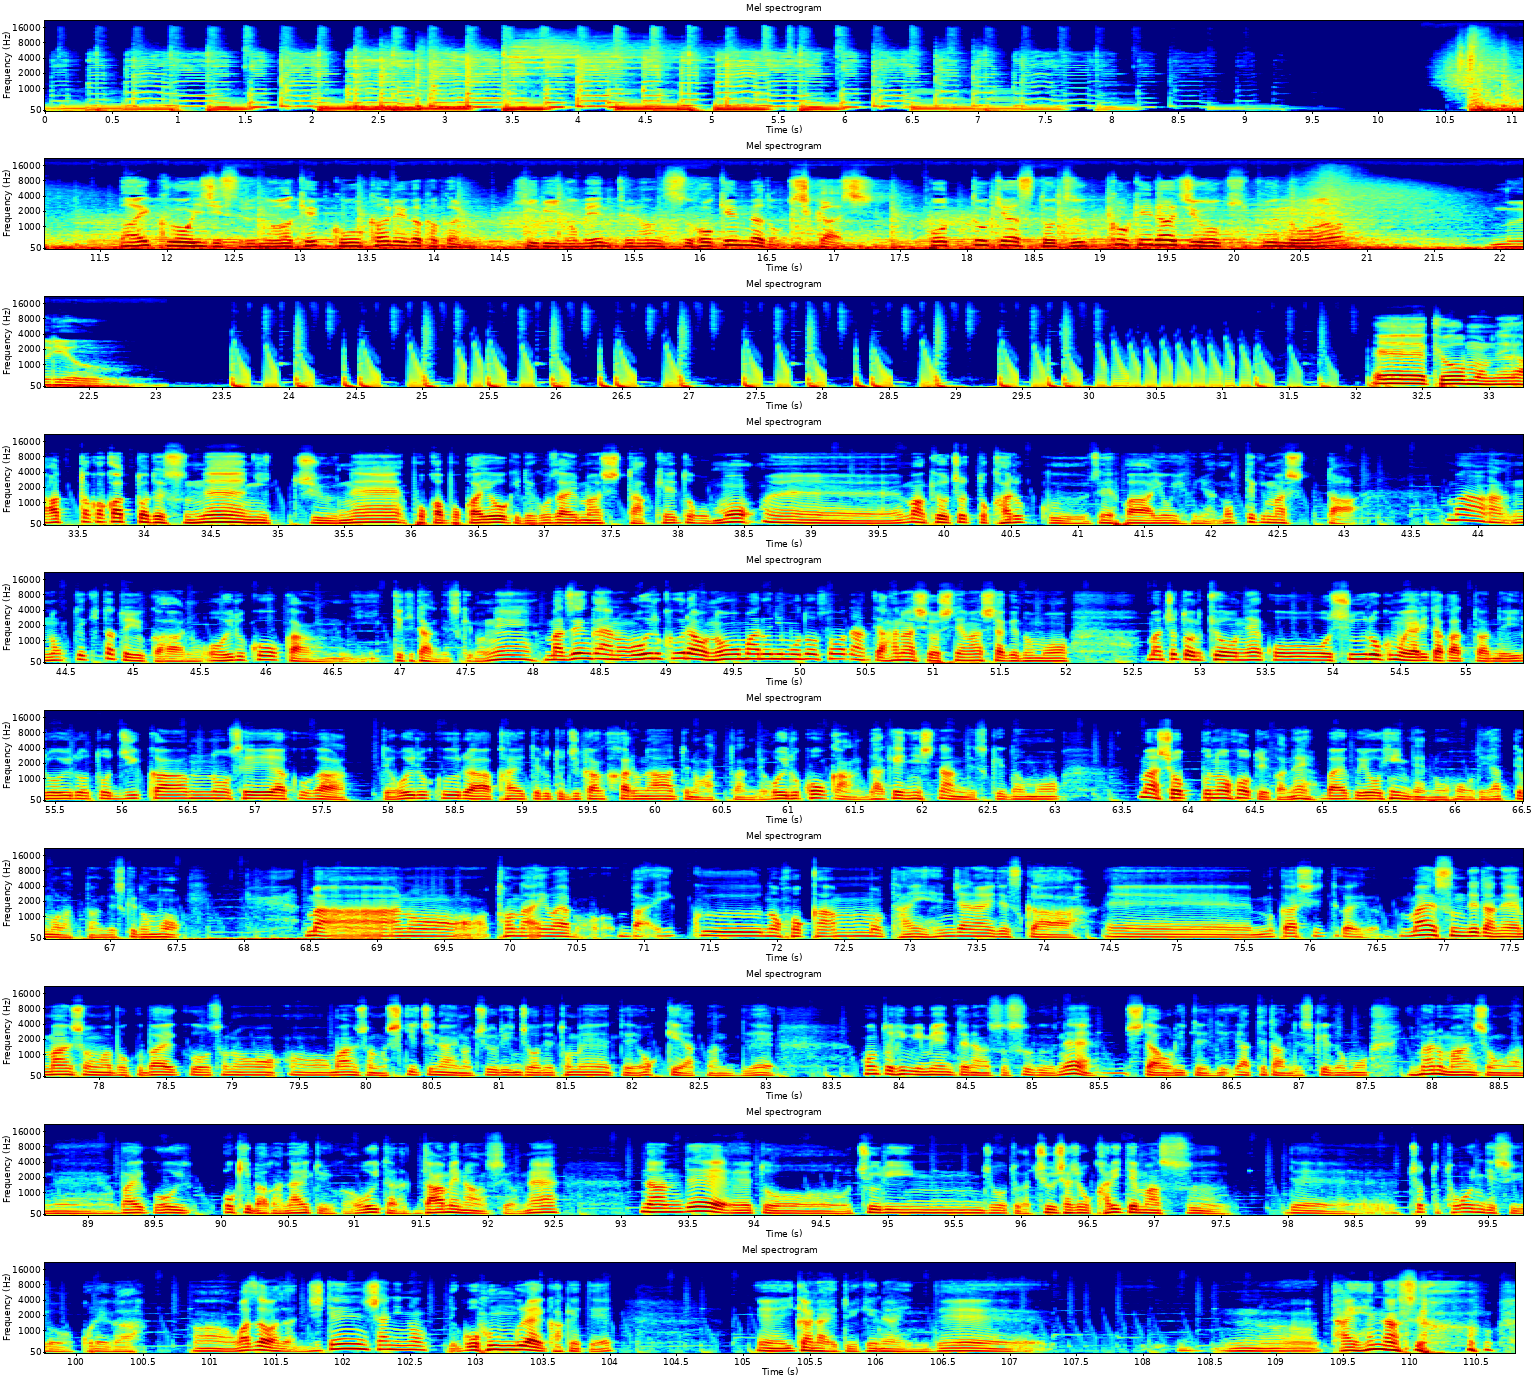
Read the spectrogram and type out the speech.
バイクを維持するのは結構お金がかかる日々のメンテナンス保険などしかしポッドキャストずっこけラジオを聞くのは無料えー、今日もね、あったかかったですね、日中ね、ポカポカ陽気でございましたけども、えー、まあ今日ちょっと軽くゼファー400には乗ってきました。まあ乗ってきたというか、あのオイル交換に行ってきたんですけどね、まあ、前回あのオイルクーラーをノーマルに戻そうなんて話をしてましたけども、まあ、ちょっと今日ね、こう収録もやりたかったんで、いろいろと時間の制約があって、オイルクーラー変えてると時間かかるなーっていうのがあったんでオイル交換だけにしたんですけどもまあショップの方というかねバイク用品店の方でやってもらったんですけどもまああの都内はバイクの保管も大変じゃないですか、えー、昔っていうか前住んでたねマンションは僕バイクをそのマンションの敷地内の駐輪場で止めて OK やったんで本当日々メンテナンスすぐね下降りてやってたんですけども今のマンションがねバイク置き場がないというか置いたらダメなんですよね。なんで、えーと、駐輪場というか駐車場借りてます。でちょっと遠いんですよこれが。わざわざ自転車に乗って5分ぐらいかけて、えー、行かないといけないんで、うん、大変なんですよ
